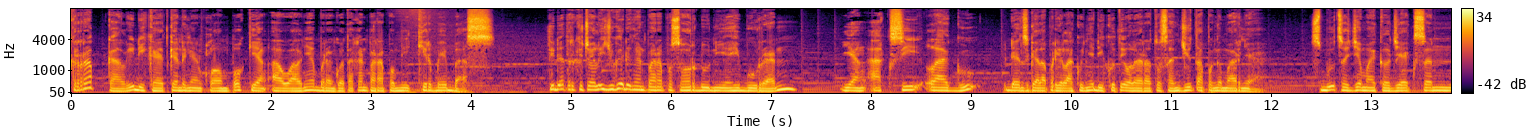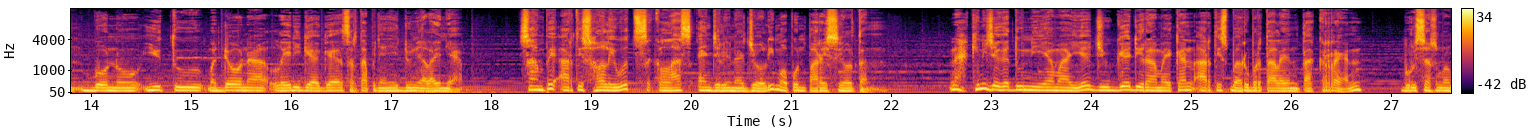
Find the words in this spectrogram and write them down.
kerap kali dikaitkan dengan kelompok yang awalnya beranggotakan para pemikir bebas. Tidak terkecuali juga dengan para pesohor dunia hiburan yang aksi, lagu, dan segala perilakunya diikuti oleh ratusan juta penggemarnya. Sebut saja Michael Jackson, Bono, U2, Madonna, Lady Gaga, serta penyanyi dunia lainnya. Sampai artis Hollywood sekelas Angelina Jolie maupun Paris Hilton. Nah, kini jagat dunia maya juga diramaikan artis baru bertalenta keren, berusia 19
